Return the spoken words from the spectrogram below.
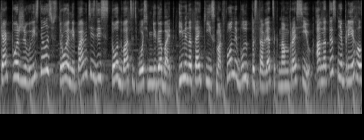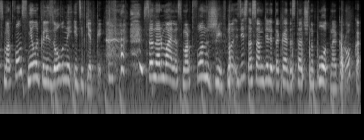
Как позже выяснилось, встроенной памяти здесь 128 гигабайт. Именно такие смартфоны будут поставляться к нам в Россию. А на тест мне приехал смартфон с нелокализованной этикеткой. Все нормально, смартфон жив. Но здесь на самом деле такая достаточно плотная коробка,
